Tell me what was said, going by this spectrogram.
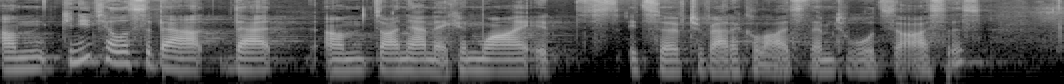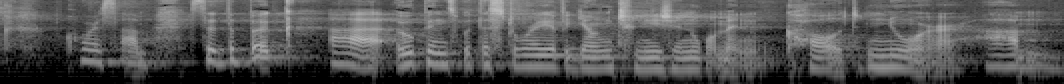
Um, can you tell us about that um, dynamic and why it served to radicalise them towards ISIS? Course. Um, so the book uh, opens with the story of a young Tunisian woman called Noor. Um,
